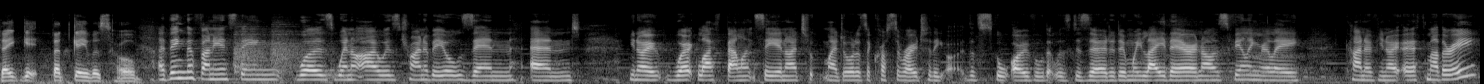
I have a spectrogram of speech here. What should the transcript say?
they get, that gave us hope. I think the funniest thing was when I was trying to be all zen and you know, work-life balancey and I took my daughters across the road to the, the school oval that was deserted and we lay there and I was feeling really kind of, you know, earth mothery.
